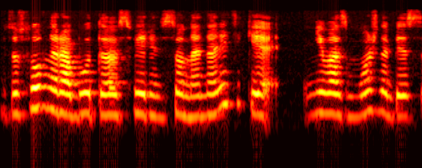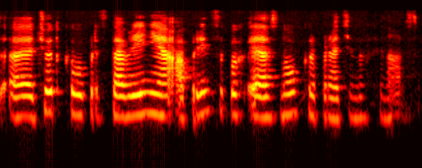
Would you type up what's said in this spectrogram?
Безусловно, работа в сфере инвестиционной аналитики невозможна без э, четкого представления о принципах и основах корпоративных финансов.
